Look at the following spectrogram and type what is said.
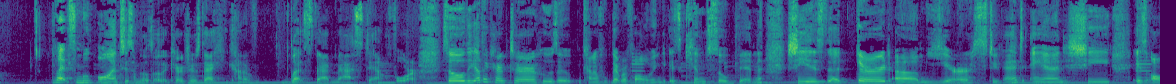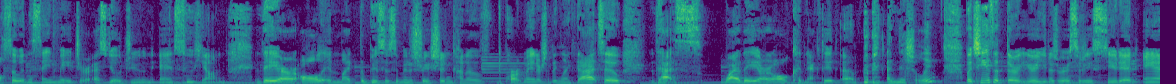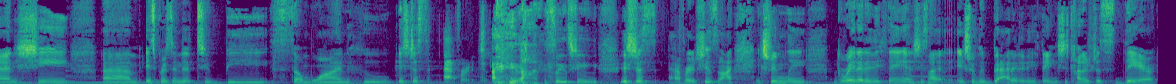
let's move on to some of those other characters that he kind of lets that mask down for. So the other character who's a kind of that we're following is Kim So Bin. She is the third um, year student, and she is also in the same major as Yo Jun and Soo Hyun. They are all in like the business administration kind of department or something like that. So that's why they are all connected um, initially. But she is a third year university student, and she um, is presented to be someone who is just average. I mean, honestly, she is just average. She's not extremely great at anything, and she's not extremely bad at anything. She's kind of just there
